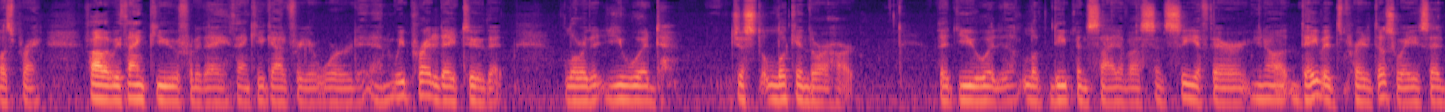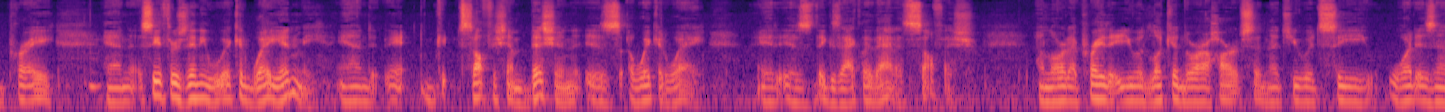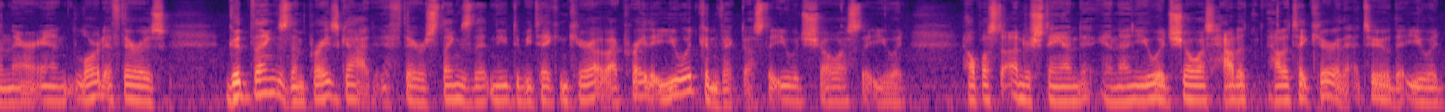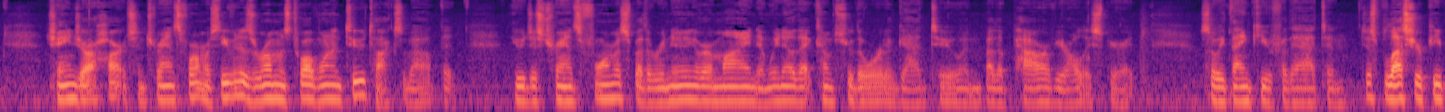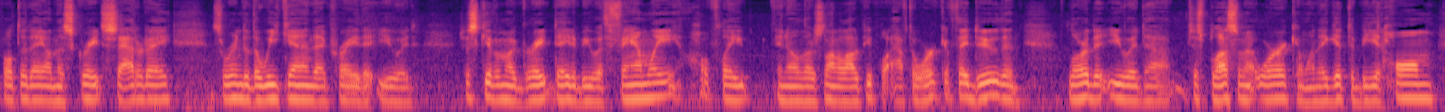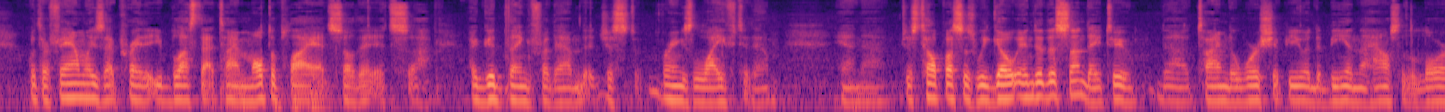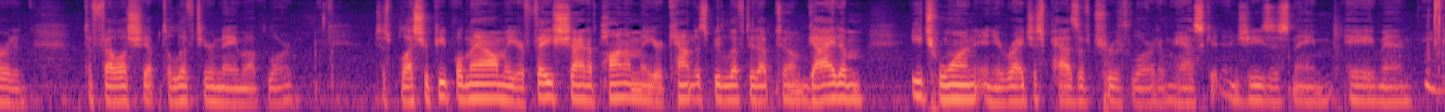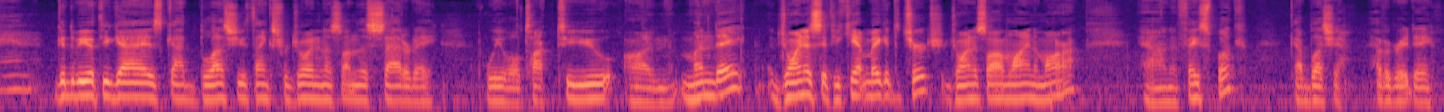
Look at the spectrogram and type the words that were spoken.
let's pray. Father, we thank you for today. Thank you, God, for your word. And we pray today, too, that, Lord, that you would just look into our heart, that you would look deep inside of us and see if there, you know, David prayed it this way. He said, Pray and see if there's any wicked way in me. And selfish ambition is a wicked way. It is exactly that. It's selfish. And Lord, I pray that you would look into our hearts and that you would see what is in there. And Lord, if there is good things, then praise God. If there's things that need to be taken care of, I pray that you would convict us, that you would show us, that you would help us to understand, and then you would show us how to how to take care of that too. That you would change our hearts and transform us, even as Romans 12, 1 and 2 talks about that you would just transform us by the renewing of our mind, and we know that comes through the Word of God too, and by the power of your Holy Spirit. So we thank you for that, and just bless your people today on this great Saturday. So we're into the weekend. I pray that you would just give them a great day to be with family. Hopefully, you know, there's not a lot of people after work. If they do, then Lord, that you would uh, just bless them at work, and when they get to be at home with their families, I pray that you bless that time, multiply it so that it's. Uh, a good thing for them that just brings life to them. And uh, just help us as we go into this Sunday, too. Uh, time to worship you and to be in the house of the Lord and to fellowship, to lift your name up, Lord. Just bless your people now. May your face shine upon them. May your countenance be lifted up to them. Guide them, each one, in your righteous paths of truth, Lord. And we ask it in Jesus' name. Amen. Amen. Good to be with you guys. God bless you. Thanks for joining us on this Saturday. We will talk to you on Monday. Join us if you can't make it to church. Join us online tomorrow and on Facebook. God bless you. Have a great day.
